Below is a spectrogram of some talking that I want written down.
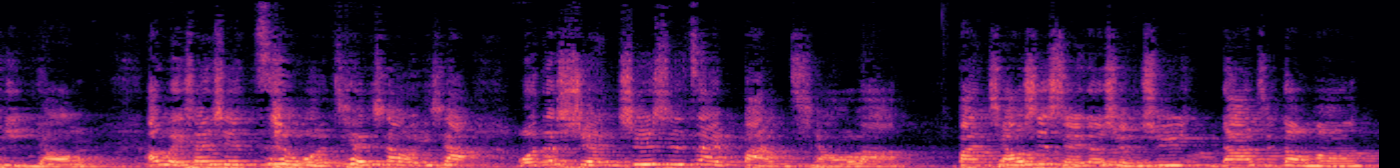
辟谣。啊，伟山先自我介绍一下，我的选区是在板桥啦。板桥是谁的选区？大家知道吗？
